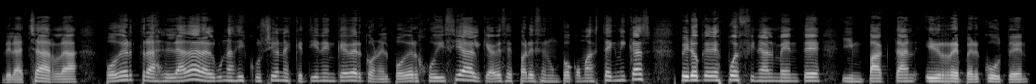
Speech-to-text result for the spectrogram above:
de la charla, poder trasladar algunas discusiones que tienen que ver con el Poder Judicial, que a veces parecen un poco más técnicas, pero que después finalmente impactan y repercuten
